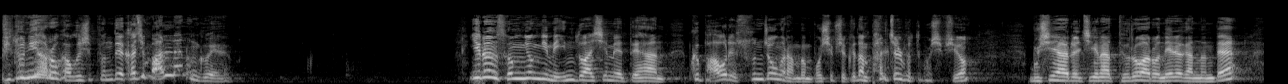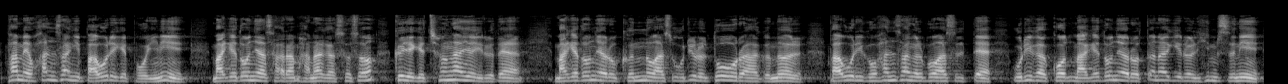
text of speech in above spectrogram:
비두니아로 가고 싶은데 가지 말라는 거예요. 이런 성령님의 인도하심에 대한 그 바울의 순종을 한번 보십시오. 그 다음 8절부터 보십시오. 무시아를 지나 드로아로 내려갔는데 밤에 환상이 바울에게 보이니 마게도냐 사람 하나가 서서 그에게 청하여 이르되 마게도냐로 건너와서 우리를 도우라 하거늘 바울이 그 환상을 보았을 때 우리가 곧 마게도냐로 떠나기를 힘쓰니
